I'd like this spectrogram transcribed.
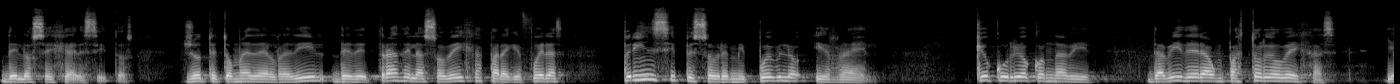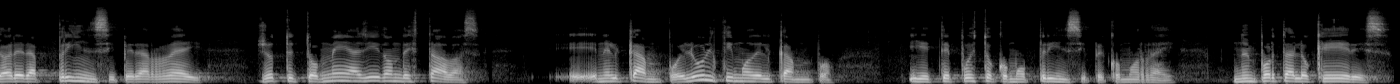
de los ejércitos, yo te tomé del redil, de detrás de las ovejas, para que fueras príncipe sobre mi pueblo Israel. ¿Qué ocurrió con David? David era un pastor de ovejas y ahora era príncipe, era rey. Yo te tomé allí donde estabas, en el campo, el último del campo y te he puesto como príncipe, como rey. No importa lo que eres,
